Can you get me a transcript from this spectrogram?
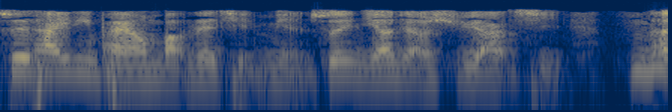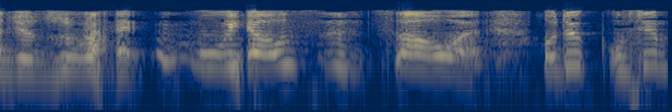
所以他一定排行榜在前面。所以你要讲徐雅琪，那就出来木曜四超玩，我就我就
